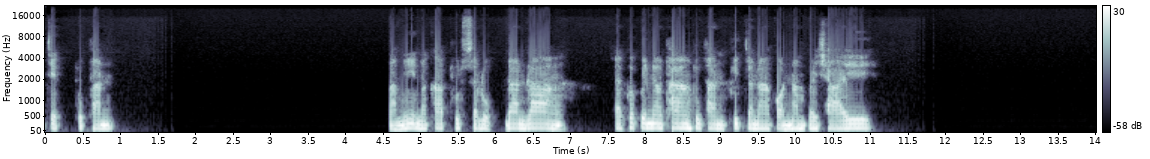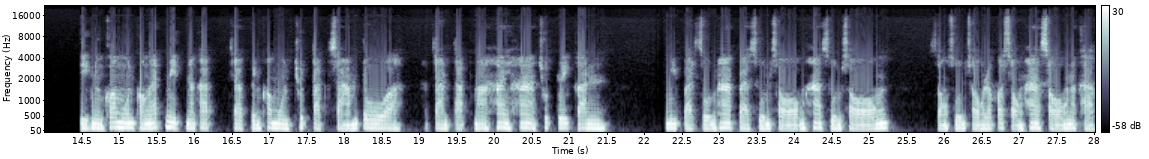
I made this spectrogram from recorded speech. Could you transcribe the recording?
57 ทุกท่าน ตามนี้นะครับชุดสรุปด้านล่าง ใช้เพื่อเป็นแนวทางทุกท่านพิจารณาก่อนนำไปใช้ อีกหนึ่งข้อมูลของแอดมิดนะครับ จะเป็นข้อมูลชุดตัด 3 ตัว อาจารย์ตัดมาให้ 5 ชุดด้วยกัน มี 805 802 502 202 แล้วก็ 252 นะครับ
